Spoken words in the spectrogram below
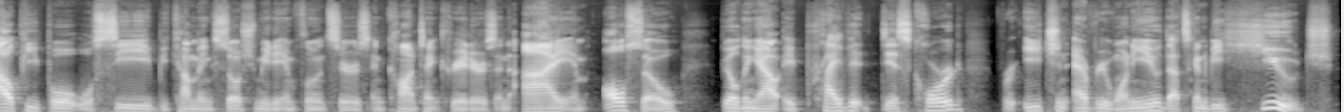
how people will see becoming social media influencers and content creators. And I am also building out a private Discord for each and every one of you that's going to be huge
